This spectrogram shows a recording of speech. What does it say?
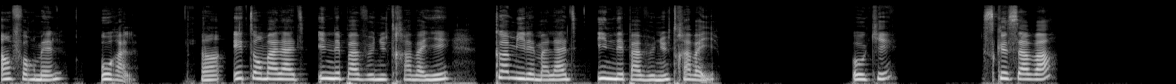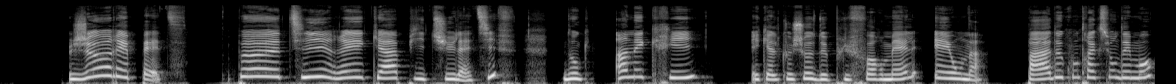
informel, oral. Hein, étant malade, il n'est pas venu travailler. Comme il est malade, il n'est pas venu travailler. Ok? Est-ce que ça va? Je répète. Petit récapitulatif. Donc, un écrit est quelque chose de plus formel et on n'a pas de contraction des mots,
